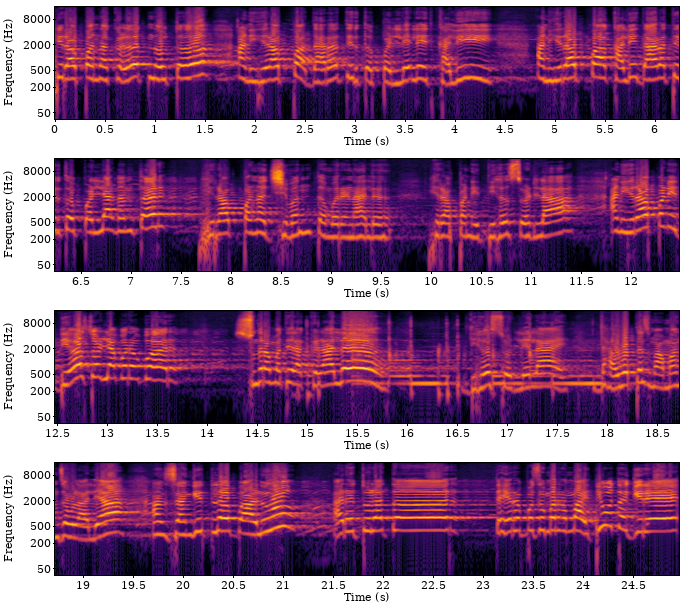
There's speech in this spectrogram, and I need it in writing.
हिराप्पांना कळत नव्हतं आणि हिराप्पा दारातीर्थ पडलेले आहेत खाली. आणि हिराप्पा खाली दारातीर्थ पडल्यानंतर हिराप्पांना जिवंत मरण आलं. हिराप्पाने देह सोडला आणि हिराप्पाने देह सोडल्याबरोबर सुंदरामतीला कळालं. देह सोडलेला आहे. धावतच मामांजवळ आल्या आणि सांगितलं बाळू अरे तुला तर त्या हिराप्पाचं मरण माहिती होतं की रे?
